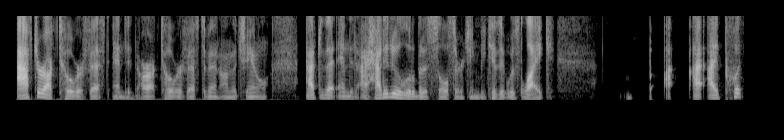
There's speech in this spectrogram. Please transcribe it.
after Oktoberfest ended, our Oktoberfest event on the channel, after that ended, I had to do a little bit of soul searching because it was like I, I put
